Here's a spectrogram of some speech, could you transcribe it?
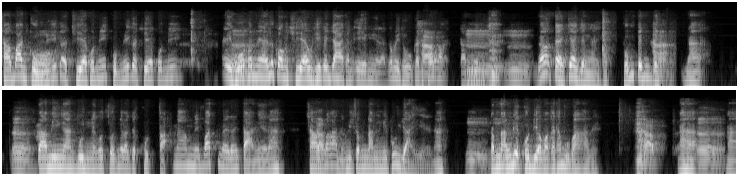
ชาวบ้านกลุ่มโอ้นี้ก็เชียร์คนนี้กลุ่มนี้ก็เชียร์คนนี้ไอ้หัวเออคะแนนหรือกองเชียร์บางทีก็ญาติกันเองเนี่ยแหละก็ไม่ถูกกันครับเพราะว่าการอืเมืองมอืมแล้วแตกแยกยังไงครับ ผมเป็นเด็กอ่านะฮะเออเวลามีงานบุญงานกุศลเวลาจะขุดสระน้ำในวัดในอะไรต่าง ๆ เนี่ยนะชาวครับบ้านเนี่ยมีกำนันมีผู้ใหญ่นะอืมกำนันเรียกคนเดียวมากันทั้งหมู่บ้านเลยครับ นะฮะเอออ่า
